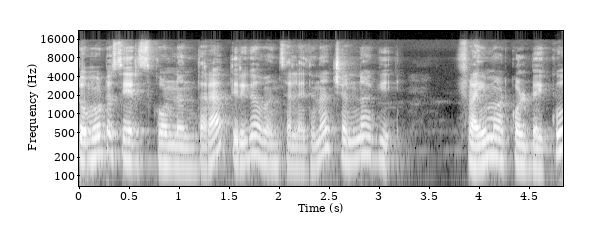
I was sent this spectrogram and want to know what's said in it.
ಟೊಮೊಟೊ ಸೇರಿಸ್ಕೊಂಡ ನಂತರ ತಿರ್ಗಾ ಒಂದ್ಸಲ ಇದನ್ನು ಚೆನ್ನಾಗಿ ಫ್ರೈ ಮಾಡಿಕೊಳ್ಬೇಕು.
